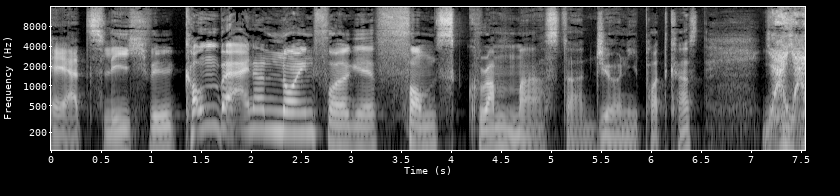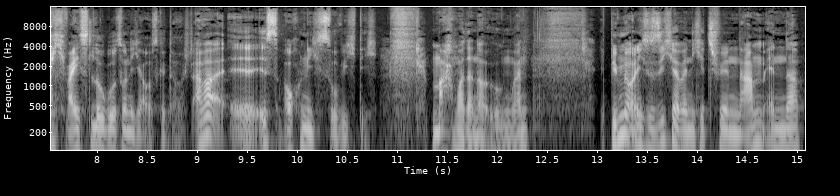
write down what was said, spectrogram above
Herzlich willkommen bei einer neuen Folge vom Scrum Master Journey Podcast. Ja, ja, ich weiß, Logos noch nicht ausgetauscht, aber äh, ist auch nicht so wichtig. Machen wir dann noch irgendwann. Ich bin mir auch nicht so sicher, wenn ich jetzt schon den Namen ändere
